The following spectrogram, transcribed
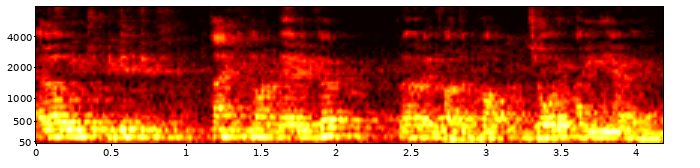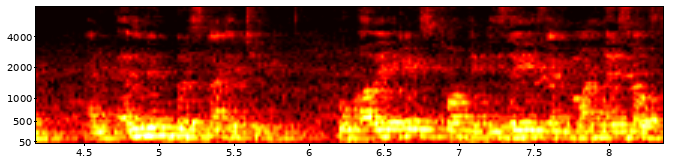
allow it begin with thank you director reverend father doctor Joy Ayyadan and എല്ലിൻ personality who awakens for the desires and wonders of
